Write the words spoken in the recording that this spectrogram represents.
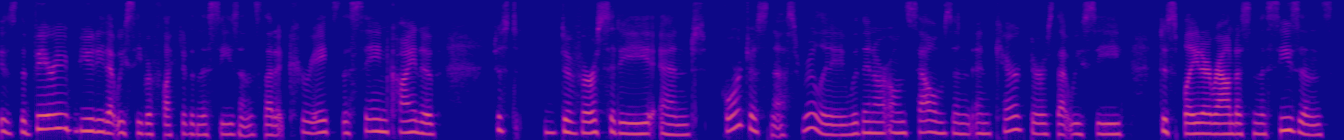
is the very beauty that we see reflected in the seasons, that it creates the same kind of just diversity and gorgeousness really within our own selves and, and characters that we see displayed around us in the seasons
